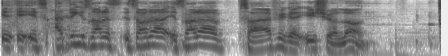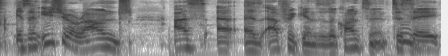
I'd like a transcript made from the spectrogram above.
it, it's i think it's not a it's not a it's not a south africa issue alone. It's an issue around us uh, as africans as a continent to say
